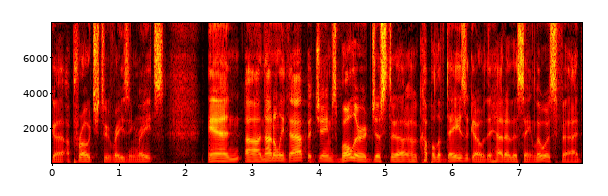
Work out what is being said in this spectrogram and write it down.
approach to raising rates. And uh, not only that, but James Bullard, just a, a, couple of days ago, the head of the St. Louis Fed,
